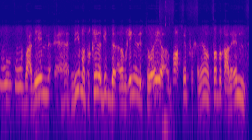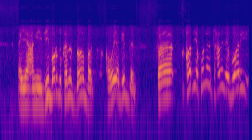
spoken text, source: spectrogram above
و... وبعدين هزيمه ثقيله جدا. امام غينيا الاستوائية 4-0 خلينا نتفق على إن يعني دي برضو كانت ضربة قوية جدا. فقد يكون الاتحاد الايفواري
